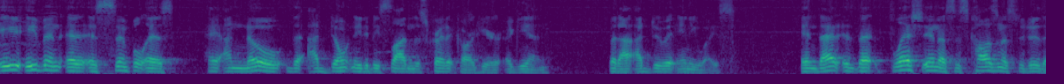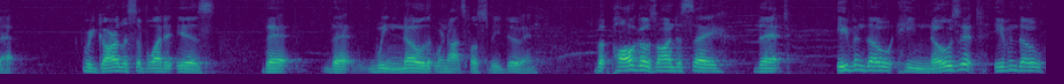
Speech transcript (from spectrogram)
e- even as simple as, hey, I know that I don't need to be sliding this credit card here again, but I, I do it anyways. And that, is, that flesh in us is causing us to do that, regardless of what it is that, that we know that we're not supposed to be doing. But Paul goes on to say that even though he knows it, even though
